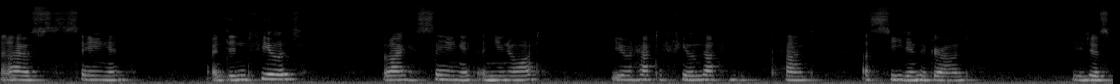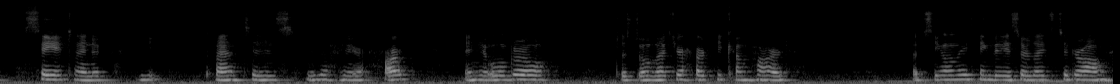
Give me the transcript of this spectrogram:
And I was saying it. I didn't feel it, but I was saying it. And you know what? You don't have to feel nothing to plant a seed in the ground. You just say it and it, you plant it in your heart and it will grow. Just don't let your heart become hard. That's the only thing the Israelites did wrong.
